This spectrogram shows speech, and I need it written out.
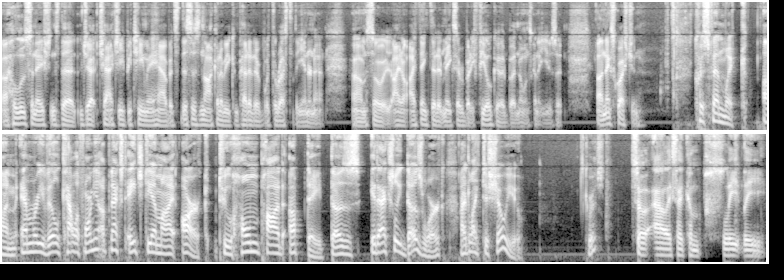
uh, hallucinations that ChatGPT may have, it's this is not going to be competitive with the rest of the internet. Um, so I don't. I think that it makes everybody feel good, but no one's going to use it. Uh, next question. Chris Fenwick on Emeryville, California. Up next, HDMI ARC to HomePod update. Does it actually does work? I'd like to show you. Chris? So, Alex, I completely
